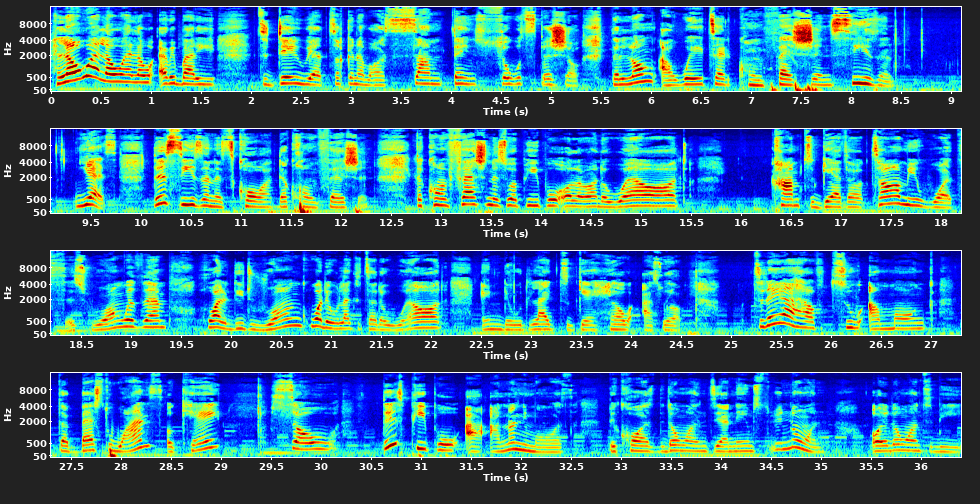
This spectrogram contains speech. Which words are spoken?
Hello, hello, hello, everybody. Today we are talking about something so special the long awaited confession season. Yes, this season is called the confession. The confession is where people all around the world come together, tell me what is wrong with them, what they did wrong, what they would like to tell the world, and they would like to get help as well. Today I have two among the best ones, okay? So these people are anonymous because they don't want their names to be known or they don't want to be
